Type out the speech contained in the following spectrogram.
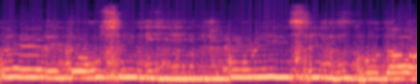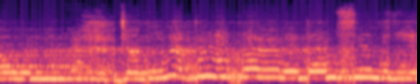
ফেরদৌসে নিয়ে করেছেন খোদা। জান্নাতুল ফেরদৌসে নিয়ে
